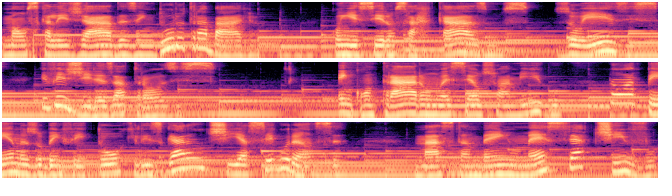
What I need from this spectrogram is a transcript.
Mãos calejadas em duro trabalho, conheceram sarcasmos, zoezes e vigílias atrozes. Encontraram no excelso amigo não apenas o benfeitor que lhes garantia a segurança, mas também o mestre ativo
